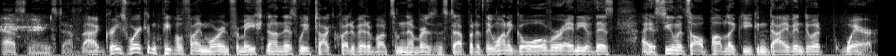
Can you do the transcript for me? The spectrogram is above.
Fascinating stuff. Uh, Grace, where can people find more information on this? We've talked quite a bit about some numbers and stuff, but if they want to go over any of this, I assume it's all public. You can dive into it where?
